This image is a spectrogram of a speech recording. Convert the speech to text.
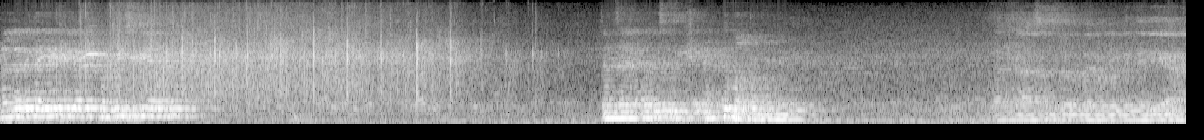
നല്ലൊരു കയ്യടിയിലേക്ക് പ്രതീക്ഷിക്കുകയാണ്. ഒരു ചെറിയ രണ്ട് ഭാഗം അതിന്റെ ആശംസകൾ പരിപാടിക്ക് നേരുകയാണ്.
